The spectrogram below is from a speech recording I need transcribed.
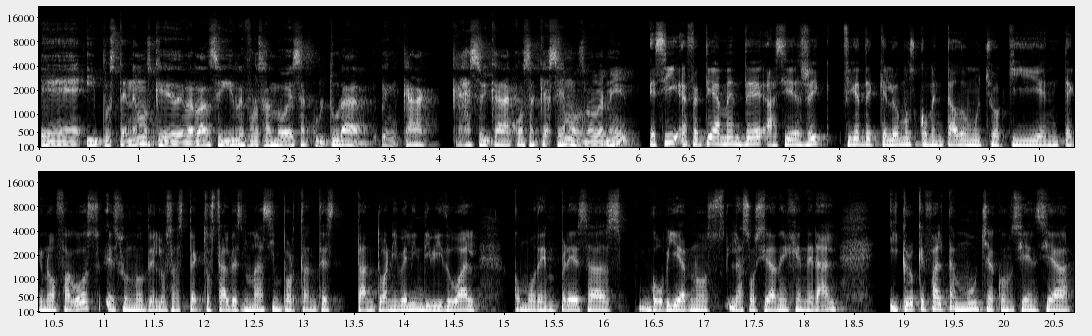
Eh, y pues tenemos que de verdad seguir reforzando esa cultura en cada caso y cada cosa que hacemos, ¿no, Bernie? Eh, sí, efectivamente, así es, Rick. Fíjate que lo hemos comentado mucho aquí en Tecnófagos. Es uno de los aspectos tal vez más importantes, tanto a nivel individual como de empresas, gobiernos, la sociedad en general. Y creo que falta mucha conciencia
